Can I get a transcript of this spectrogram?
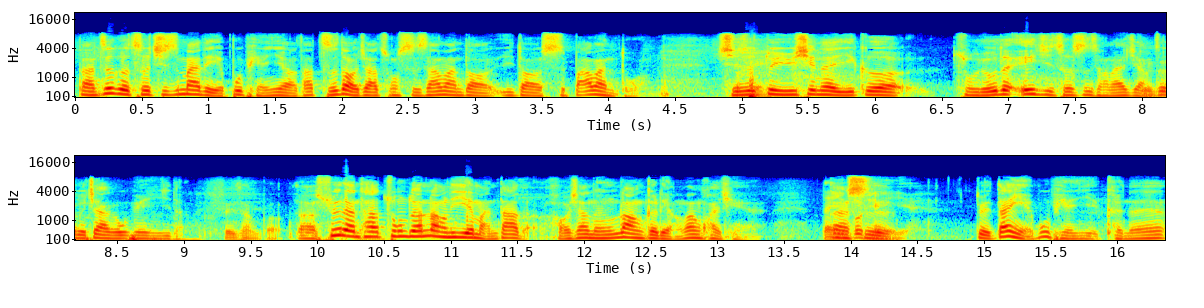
但这个车其实卖的也不便宜啊，它指导价从十三万到一到十八万多。其实对于现在一个主流的 A 级车市场来讲，这个价格不便宜的。非常高。啊、虽然它终端让利也蛮大的，好像能让个两万块钱，但是。对，但也不便宜，可能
